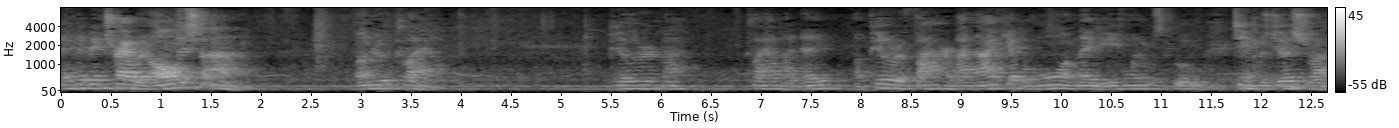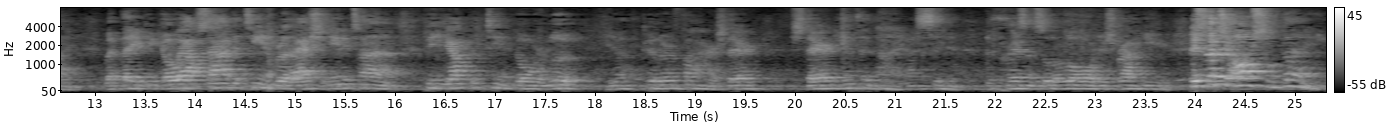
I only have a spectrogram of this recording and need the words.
They had been traveling all this time under the cloud. Pillar by cloud by day, a pillar of fire by night kept them warm maybe, even when it was cool. Tent was just right. But they could go outside the tent, Brother Ashton, anytime, peek out the tent door and look. Yeah, the pillar of fire is there staring into the night. I see it. The presence of the Lord is right here. It's such an awesome thing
